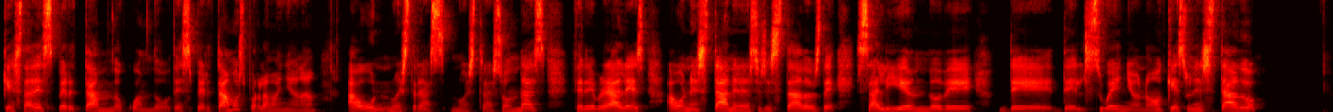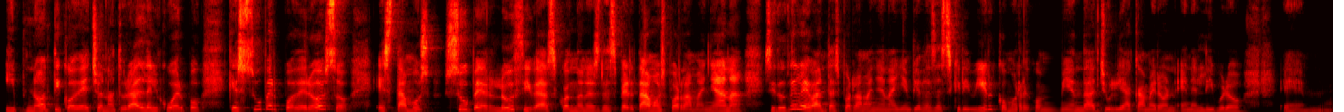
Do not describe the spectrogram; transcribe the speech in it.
que está despertando. Cuando despertamos por la mañana, aún nuestras, nuestras ondas cerebrales aún están en esos estados de de, del sueño, ¿no? Que es un estado hipnótico, de hecho, natural del cuerpo, que es súper poderoso. Estamos súper lúcidas cuando nos despertamos por la mañana. Si tú te levantas por la mañana y empiezas a escribir, como recomienda Julia Cameron en el libro em,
